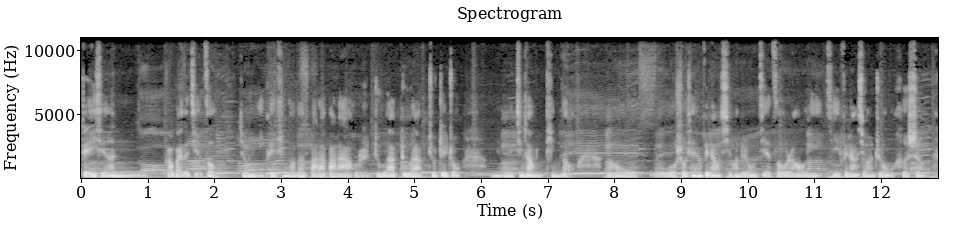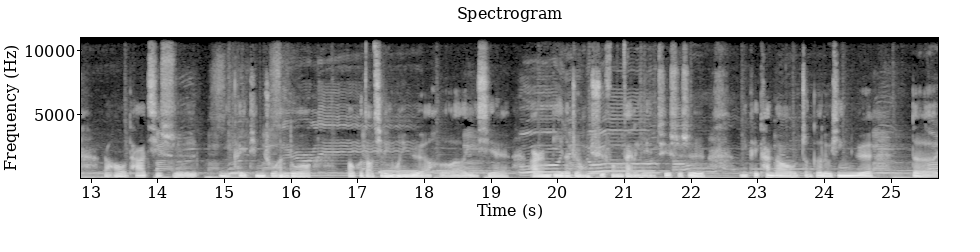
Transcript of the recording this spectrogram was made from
给一些很摇摆的节奏，就你可以听到的巴拉巴拉，或者是 do up do up，就这种你会经常听到。然后我我首先非常喜欢这种节奏，然后以及非常喜欢这种和声，然后它其实你可以听出很多，包括早期灵魂乐和一些 R&B 的这种曲风在里面。其实是你可以看到整个流行音乐的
